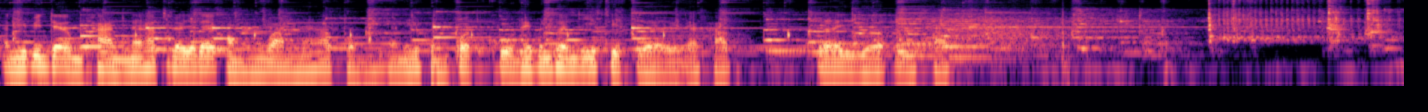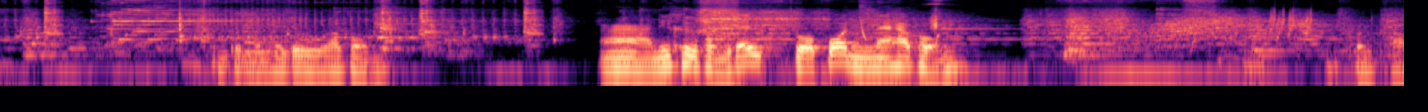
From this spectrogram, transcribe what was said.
อันนี้เป็นเดิมพันนะครับ ที่เราจะได้ของรางวัลนะครับ ผมอันนี้ผมกดคูณให้เพื่อนๆ20 เลยนะครับจะได้เยอะนะครับผมจะหมุนให้ดูครับผม อ่า นี่คือผมจะได้ตัวป้นนะครับผมคนเขา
